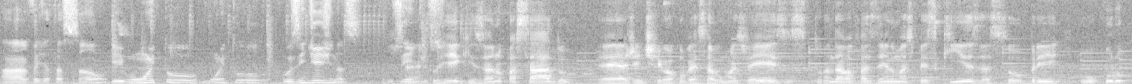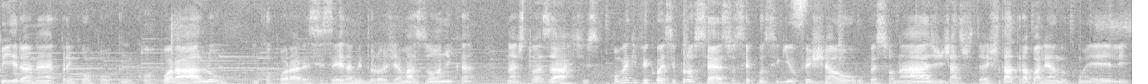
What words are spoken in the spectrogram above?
a vegetação e muito, muito os indígenas os certo. índios. Rick, ano passado é, a gente chegou a conversar algumas vezes, tu andava fazendo umas pesquisas sobre o Curupira, né, para incorporá-lo, incorporar esse ser da mitologia amazônica nas tuas artes. Como é que ficou esse processo? Você conseguiu fechar o, o personagem? Já, já está trabalhando com ele?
